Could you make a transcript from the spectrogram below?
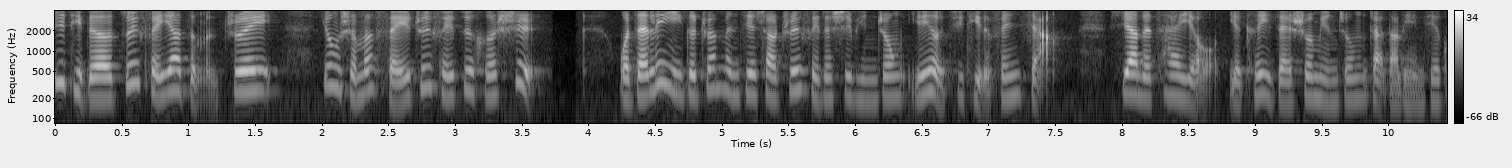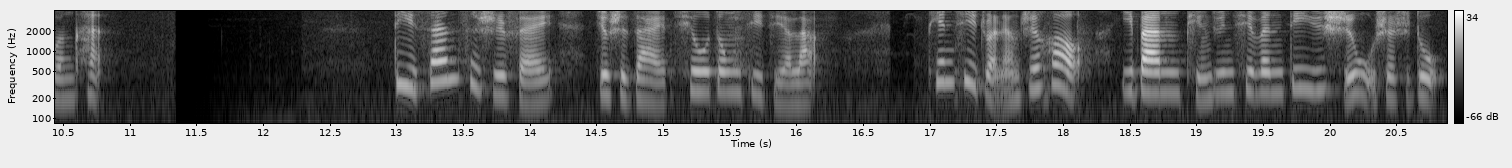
具体的追肥要怎么追，用什么肥追肥最合适？我在另一个专门介绍追肥的视频中也有具体的分享，需要的菜友也可以在说明中找到链接观看。第三次施肥就是在秋冬季节了，天气转凉之后，一般平均气温低于十五摄氏度，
